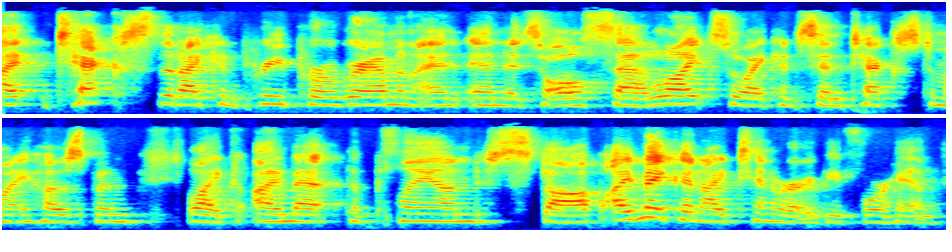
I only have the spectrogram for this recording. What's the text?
I, text that I can pre-program and, and, and it's all satellite. So I can send text to my husband, like I'm at the planned stop. I make an itinerary beforehand.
